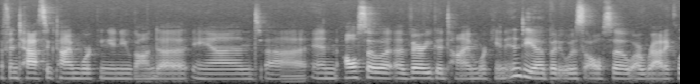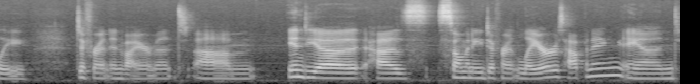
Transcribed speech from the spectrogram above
a fantastic time working in Uganda and uh, and also a, a, very good time working in India, but it was also a radically different environment. Um, India has so many different layers happening and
